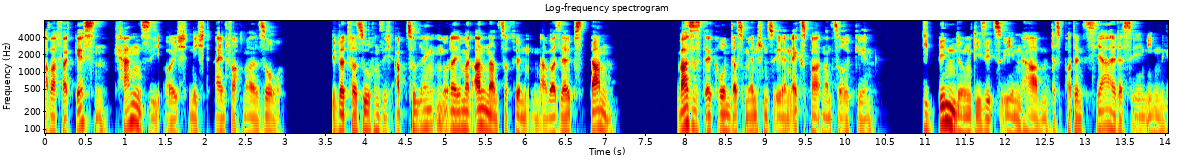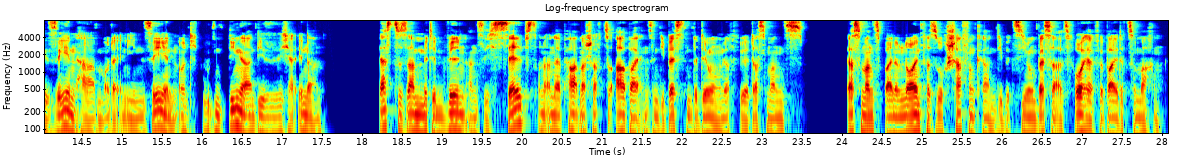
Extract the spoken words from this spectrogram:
Aber vergessen kann sie euch nicht einfach mal so. Sie wird versuchen, sich abzulenken oder jemand anderen zu finden, aber selbst dann. Was ist der Grund, dass Menschen zu ihren Ex-Partnern zurückgehen? Die Bindung, die sie zu ihnen haben, das Potenzial, das sie in ihnen gesehen haben oder in ihnen sehen und die guten Dinge, an die sie sich erinnern. Das zusammen mit dem Willen an sich selbst und an der Partnerschaft zu arbeiten, sind die besten Bedingungen dafür, dass man's, dass man's bei einem neuen Versuch schaffen kann, die Beziehung besser als vorher für beide zu machen.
